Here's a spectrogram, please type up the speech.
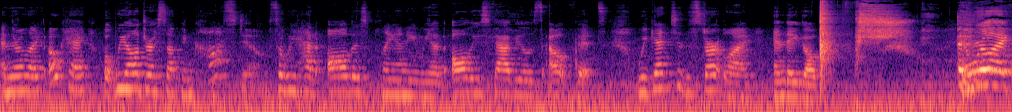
and they're like, okay, but we all dress up in costume. So we had all this planning. We had all these fabulous outfits. We get to the start line, and they go. And we're like,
